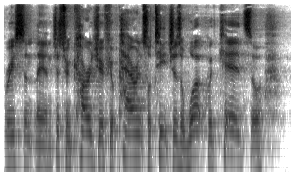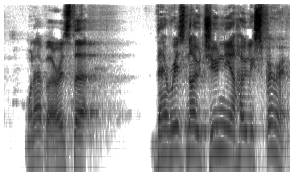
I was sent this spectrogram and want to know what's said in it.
recently, and just to encourage you if you're parents or teachers or work with kids or whatever, is that There is no junior Holy Spirit.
